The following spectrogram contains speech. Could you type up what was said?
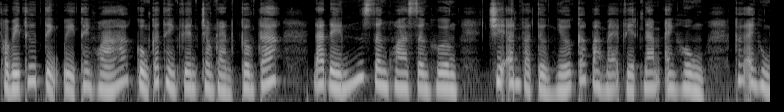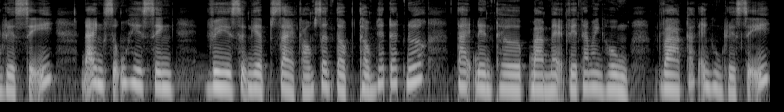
Phó Bí thư tỉnh ủy Thanh Hóa cùng các thành viên trong đoàn công tác đã đến dâng hoa dâng hương, tri ân và tưởng nhớ các bà mẹ Việt Nam anh hùng, các anh hùng liệt sĩ đã anh dũng hy sinh vì sự nghiệp giải phóng dân tộc thống nhất đất nước tại đền thờ bà mẹ Việt Nam anh hùng và các anh hùng liệt sĩ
